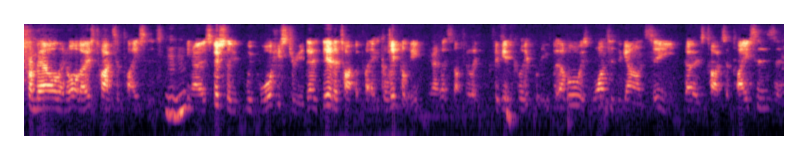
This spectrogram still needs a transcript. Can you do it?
Fromelles and all those types of places hmm you know, especially with war history, they're, they're the type of place, Gallipoli, you know, let's not forget, Gallipoli, but I've always wanted to go and see those types of places. And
